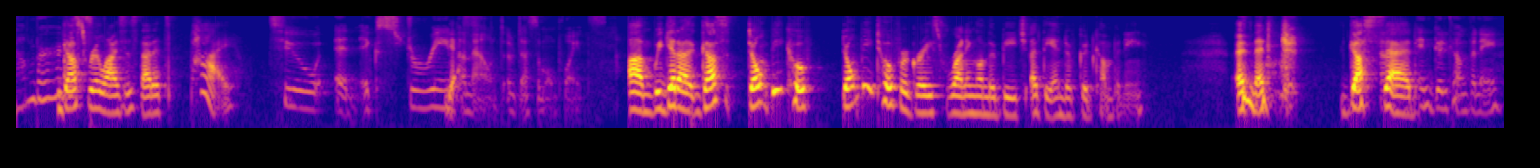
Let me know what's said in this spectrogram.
numbers?" Gus realizes that it's pi. to an extreme Yes. amount of decimal points. Um, we get a Gus. Don't be Co- don't be Topher Grace running on the beach at the end of Good Company, and then Gus said, in good company.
